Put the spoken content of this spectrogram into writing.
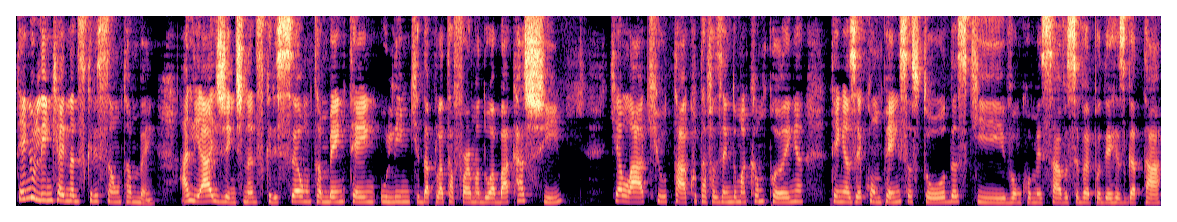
Tem o link aí na descrição também. Aliás, gente, na descrição também tem o link da plataforma do abacaxi, que é lá que o Taco tá fazendo uma campanha. Tem as recompensas todas que vão começar, você vai poder resgatar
